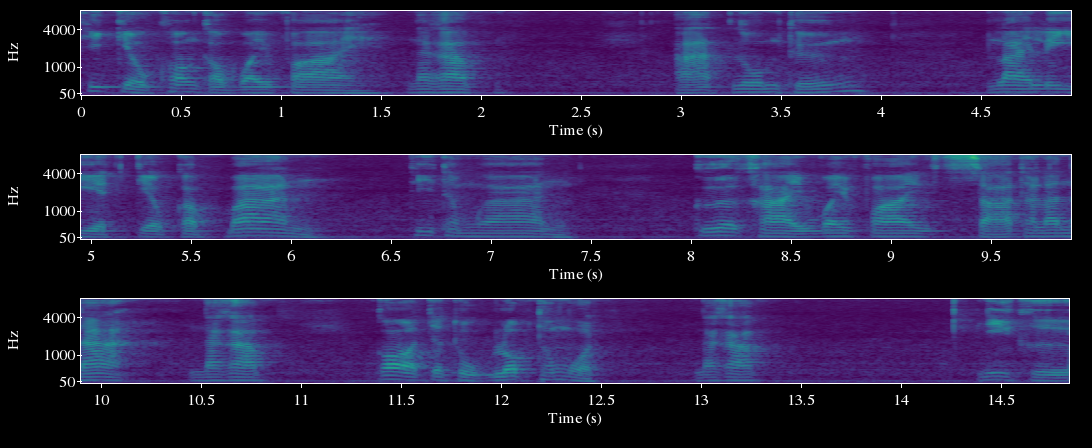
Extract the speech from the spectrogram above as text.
ที่เกี่ยวข้องกับ Wi-Fi นะครับ อาจรวมถึงรายละเอียดเกี่ยวกับบ้านที่ทำงาน เครือข่าย Wi-Fi สาธารณะนะครับ ก็จะถูกลบทั้งหมดนะครับ นี่คือ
